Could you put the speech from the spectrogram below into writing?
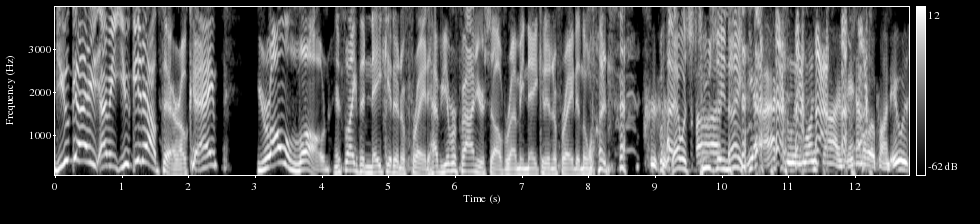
do you guys, I mean, you get out there, okay? You're all alone. It's like the naked and afraid. Have you ever found yourself, Remy, naked and afraid in the woods? that was Tuesday uh, night. Yeah, actually, one time antelope hunt. It was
